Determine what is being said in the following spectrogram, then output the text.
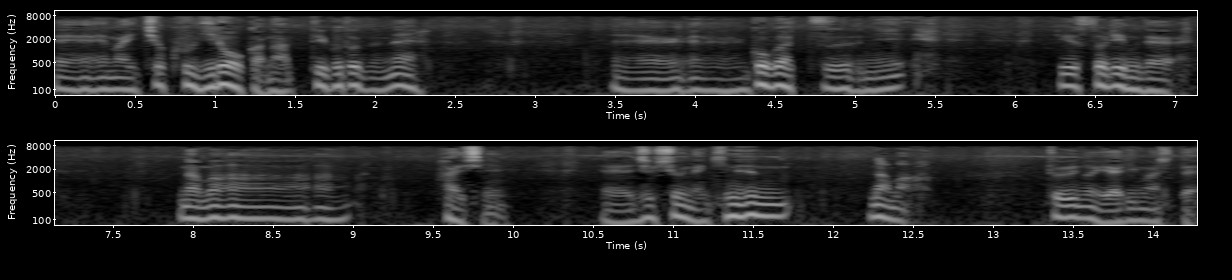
えー、まあ一応区切ろうかなっていうことでね、えー、5月にユーストリームで生配信、えー、10周年記念生というのをやりまして、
